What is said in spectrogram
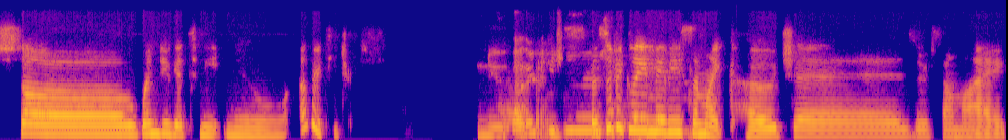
So when do you get to meet new other teachers? New other teachers. Specifically, maybe some like coaches or some like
